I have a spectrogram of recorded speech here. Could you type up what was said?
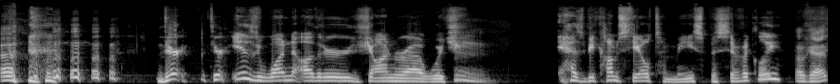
Uh, there there is one other genre which has become stale to me specifically okay,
